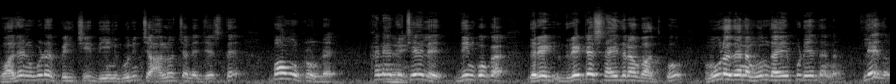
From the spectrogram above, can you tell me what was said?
వాళ్ళని కూడా పిలిచి దీని గురించి ఆలోచన చేస్తే బాగుంటుండే. కానీ అది చేయలేదు. దీనికి ఒక గ్రే గ్రేటెస్ట్ హైదరాబాద్కు మూలధనం ఉందా? ఇప్పుడు ఏదైనా లేదు.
